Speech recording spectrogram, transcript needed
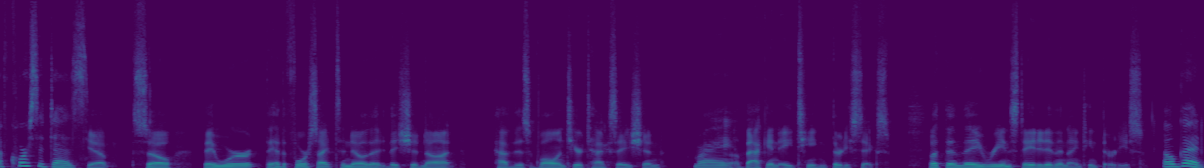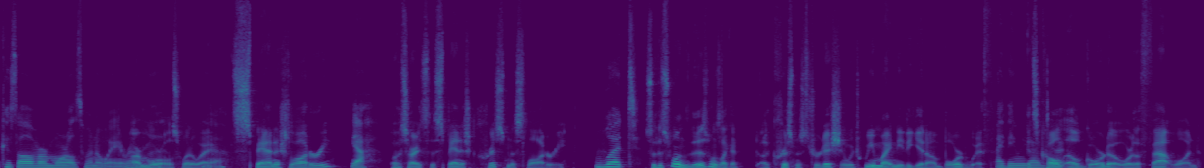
of course it does. Yep. So they were they had the foresight to know that they should not have this volunteer taxation Right. uh, back in 1836. But then they reinstated it in the 1930s. oh, good. Because all of our morals went away. Our the- morals went away. yeah. Spanish lottery. Yeah. Oh, sorry, it's the Spanish Christmas lottery. What? So this one this one's like a, a Christmas tradition, which we might need to get on board with. I think we It's called El Gordo or the Fat One.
